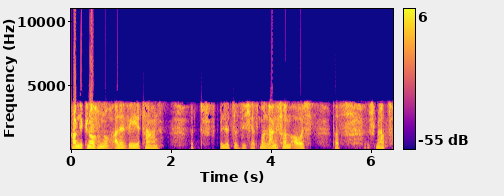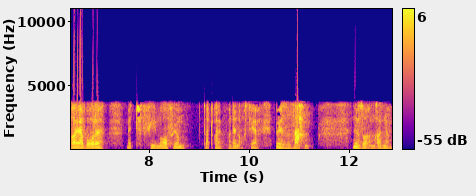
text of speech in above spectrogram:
haben die Knochen noch alle wehgetan. Das bildete sich erstmal langsam aus, dass schmerzfreier wurde mit viel Morphium. Da träumt man dann auch sehr böse Sachen. Nur so am Rande.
